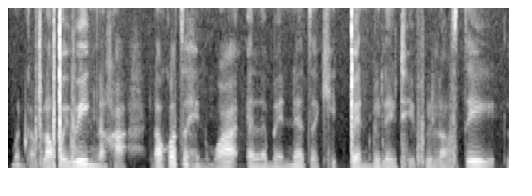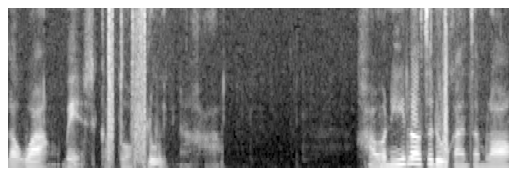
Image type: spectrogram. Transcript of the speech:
เหมือนกับเราไปวิ่งนะคะ เราก็จะเห็นว่า element เนี่ย จะคิดเป็น relative velocity ระหว่าง mesh กับตัว fluid นะคะค่ะวันนี้เราจะดูการจำลอง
